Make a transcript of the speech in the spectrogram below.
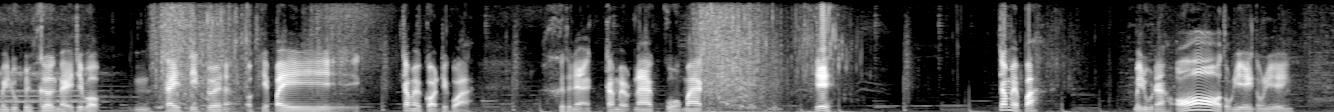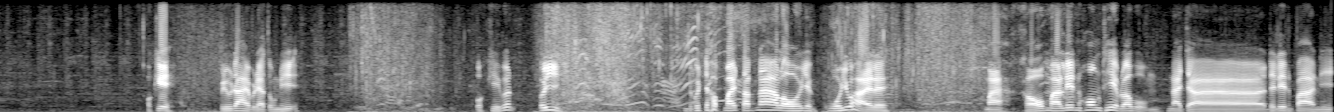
ไม่ดูเป็นเครื่องไหนที่แบบใกล้ติดด้วยนะ โอเค ไปกำแบบก่อนดีกว่า คือตัวเนี้ยกำแบบหน่ากลัวมาก โอเคกำแบบปะ ไม่ดูนะอ๋อตรงนี้เองตรงนี้เอง โอเคไปดูได้ปะเนี่ยตรงนี้ โอเคเพื่อนเอ้ยเดี๋ยวก็จับไม้ตัดหน้าเราอย่างกลัวที่หายเลย มาเขามาเล่นห้องเทพแล้วผม น่าจะได้เล่นป้านี้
